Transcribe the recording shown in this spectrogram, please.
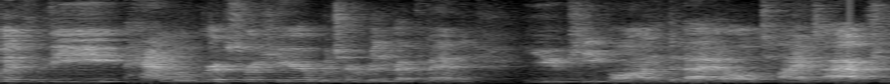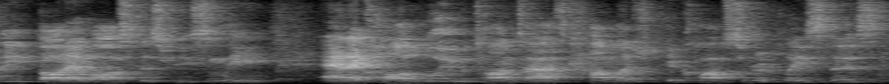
with the handle grips right here, which I really recommend you keep on the bag at all times. I actually thought I lost this recently, and I called Louis Vuitton to ask how much it cost to replace this,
